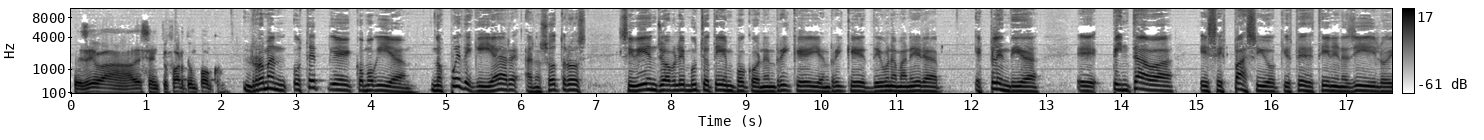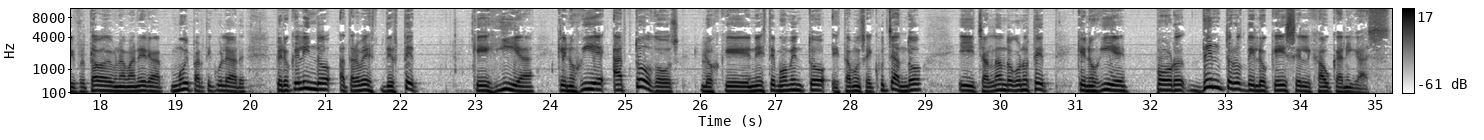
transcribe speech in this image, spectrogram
te lleva a desenchufarte un poco. Román, usted eh, como guía, ¿nos puede guiar a nosotros? Si bien yo hablé mucho tiempo con Enrique y Enrique de una manera espléndida eh, pintaba ese espacio que ustedes tienen allí, lo disfrutaba de una manera muy particular, pero qué lindo a través de usted, que es guía, que nos guíe a todos los que en este momento estamos escuchando, y charlando con usted que nos guíe por dentro de lo que es el Jaucanigas.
